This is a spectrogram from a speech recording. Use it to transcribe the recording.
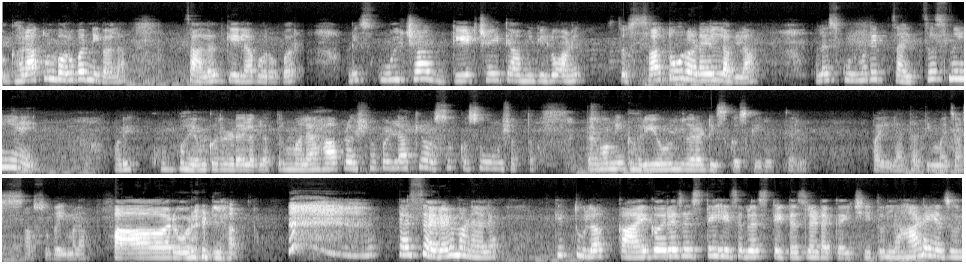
घरातून बरोबर निघाला. चालत गेला बरोबर. आणि स्कूलच्या गेटच्या इथे आम्ही गेलो आणि तसा तो रडायला लागला. मला स्कूलमध्ये जायचंच नाही आहे आणि खूप भयंकर रडायला लागला. तर मला हा प्रश्न पडला की असं कसं होऊ शकतं? तर मग मी घरी येऊन जरा डिस्कस केलं. तर पहिल्यात आधी माझ्या सासूबाई मला फार ओरडल्या. त्या सरळ म्हणाल्या की तुला काय गरज असते हे सगळं स्टेटसला टाकायची? तो लहान आहे अजून.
